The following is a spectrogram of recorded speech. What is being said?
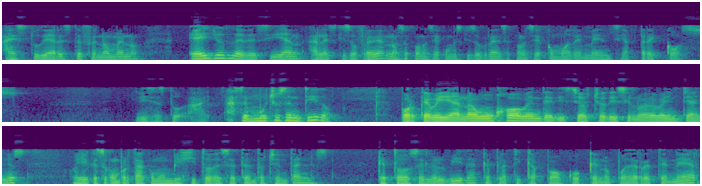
a estudiar este fenómeno, ellos le decían a la esquizofrenia, no se conocía como esquizofrenia, se conocía como demencia precoz. Y dices tú, ay, hace mucho sentido, porque veían a un joven de 18, 19, 20 años, oye, que se comportaba como un viejito de 70, 80 años que todo se le olvida, que platica poco, que no puede retener,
